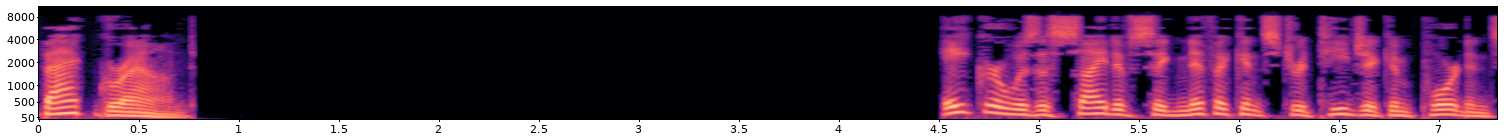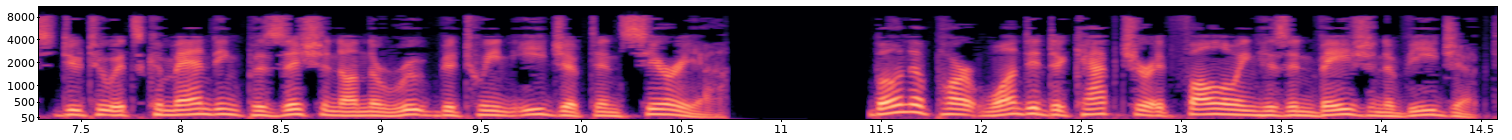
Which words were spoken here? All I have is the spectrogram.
Background Acre was a site of significant strategic importance due to its commanding position on the route between Egypt and Syria. Bonaparte wanted to capture it following his invasion of Egypt.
